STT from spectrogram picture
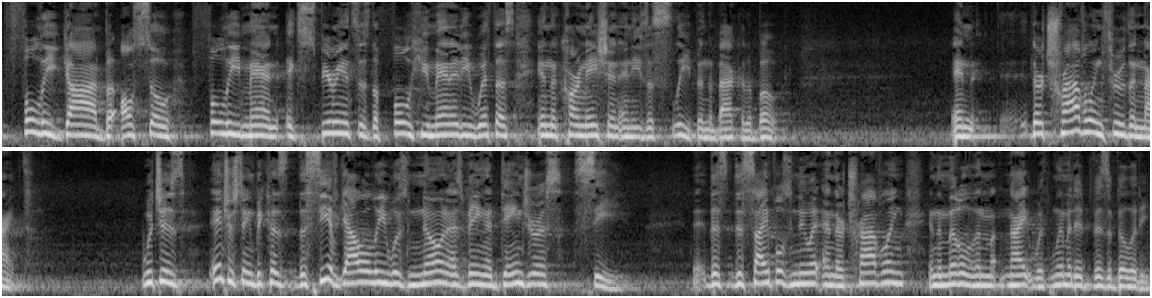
fully God, but also fully man, experiences the full humanity with us in the carnation, and he's asleep in the back of the boat. And they're traveling through the night, which is interesting because the Sea of Galilee was known as being a dangerous sea. The disciples knew it, and they're traveling in the middle of the night with limited visibility.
